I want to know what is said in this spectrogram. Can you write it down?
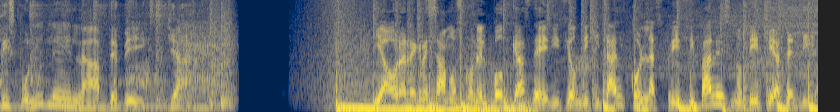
disponible en la app de VIX ya. Y ahora regresamos con el podcast de Edición Digital con las principales noticias del día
